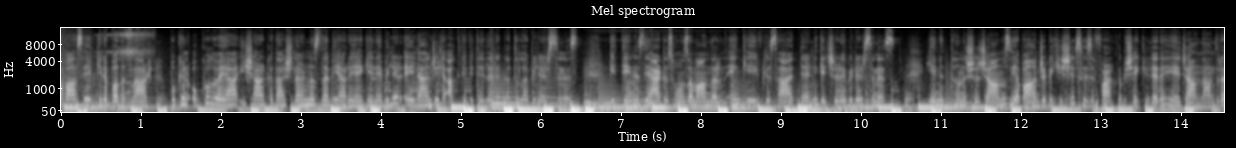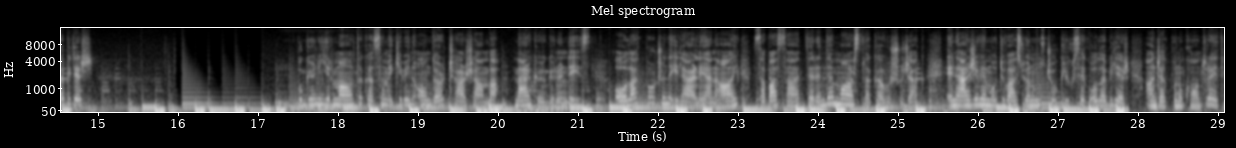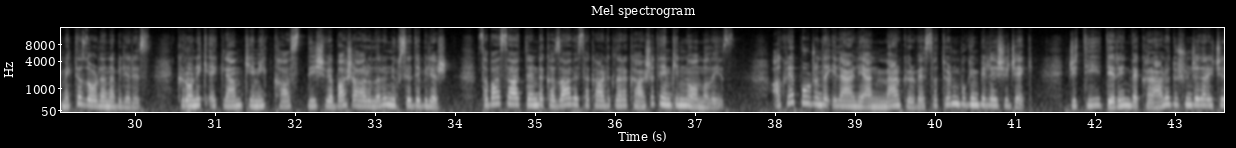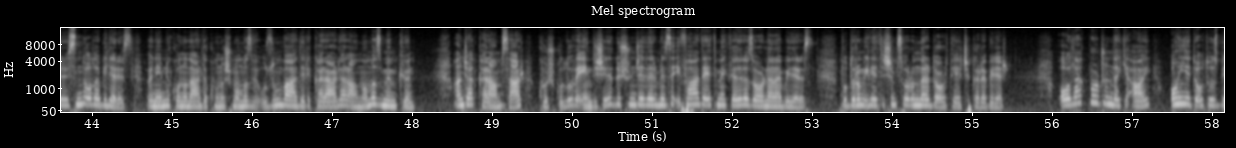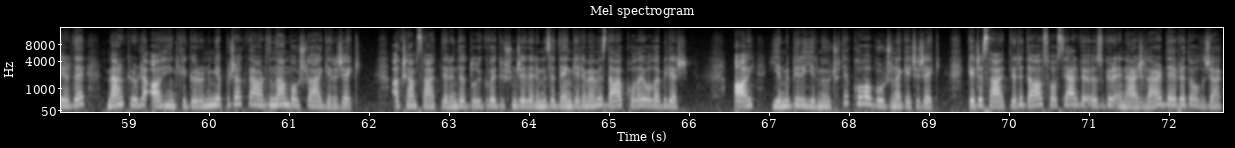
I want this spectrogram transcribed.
Merhaba sevgili balıklar. Bugün okul veya iş arkadaşlarınızla bir araya gelebilir, eğlenceli aktivitelere katılabilirsiniz. Gittiğiniz yerde son zamanların en keyifli saatlerini geçirebilirsiniz. Yeni tanışacağınız yabancı bir kişi sizi farklı bir şekilde de heyecanlandırabilir. Bugün 26 Kasım 2014 Çarşamba, Merkür günündeyiz. Oğlak Burcu'nda ilerleyen ay sabah saatlerinde Mars'la kavuşacak. Enerji ve motivasyonumuz çok yüksek olabilir ancak bunu kontrol etmekte zorlanabiliriz. Kronik eklem, kemik, kas, diş ve baş ağrıları nüksedebilir. Sabah saatlerinde kaza ve sakarlıklara karşı temkinli olmalıyız. Akrep burcunda ilerleyen Merkür ve Satürn bugün birleşecek. Ciddi, derin ve kararlı düşünceler içerisinde olabiliriz. Önemli konularda konuşmamız ve uzun vadeli kararlar almamız mümkün. Ancak karamsar, kuşkulu ve endişeli düşüncelerimizi ifade etmekte de zorlanabiliriz. Bu durum iletişim sorunları da ortaya çıkarabilir. Oğlak burcundaki ay 17.31'de Merkürle ahenkli görünüm yapacak ve ardından boşluğa girecek. Akşam saatlerinde duygu ve düşüncelerimizi dengelememiz daha kolay olabilir. Ay 21.23'te Kova burcuna geçecek. Gece saatleri daha sosyal ve özgür enerjiler devrede olacak.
